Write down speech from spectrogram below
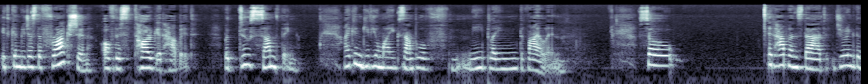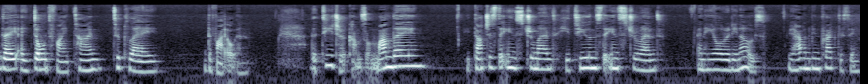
It can be just a fraction of this target habit, but do something. I can give you my example of me playing the violin. So it happens that during the day I don't find time to play the violin. The teacher comes on Monday, he touches the instrument, he tunes the instrument, and he already knows. You haven't been practicing.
